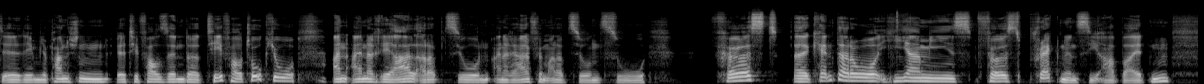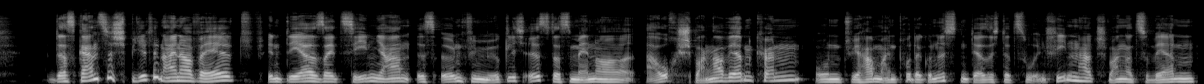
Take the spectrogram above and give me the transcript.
dem japanischen äh, TV-Sender TV Tokyo an einer Realadaption, einer Realfilmadaption zu First äh, Kentaro Hiyamis First Pregnancy arbeiten das Ganze spielt in einer Welt, in der seit zehn Jahren es irgendwie möglich ist, dass Männer auch schwanger werden können. Und wir haben einen Protagonisten, der sich dazu entschieden hat, schwanger zu werden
